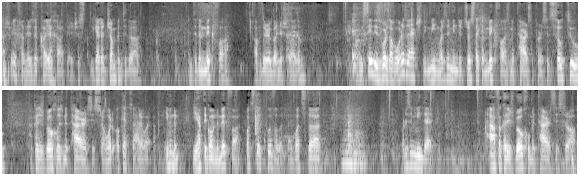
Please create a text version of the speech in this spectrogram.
Ashreichem. There's a kayach out there. Just you got to jump into the into the mikvah of the Rebbeinu Shloim. We say these words, but what does it actually mean? What does it mean that just like a mikvah is mataris a person, so too Hakadosh Baruch Hu is mataris Yisrael. What? Okay, so how do I? Okay, even the you have to go in the mikvah. What's the equivalent? Like, what's the? What does it mean that Af Hakadosh Baruch Hu mataris Yisrael?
